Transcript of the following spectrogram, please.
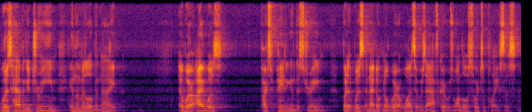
was having a dream in the middle of the night uh, where I was participating in this dream, but it was, and I don't know where it was, it was Africa, it was one of those sorts of places.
